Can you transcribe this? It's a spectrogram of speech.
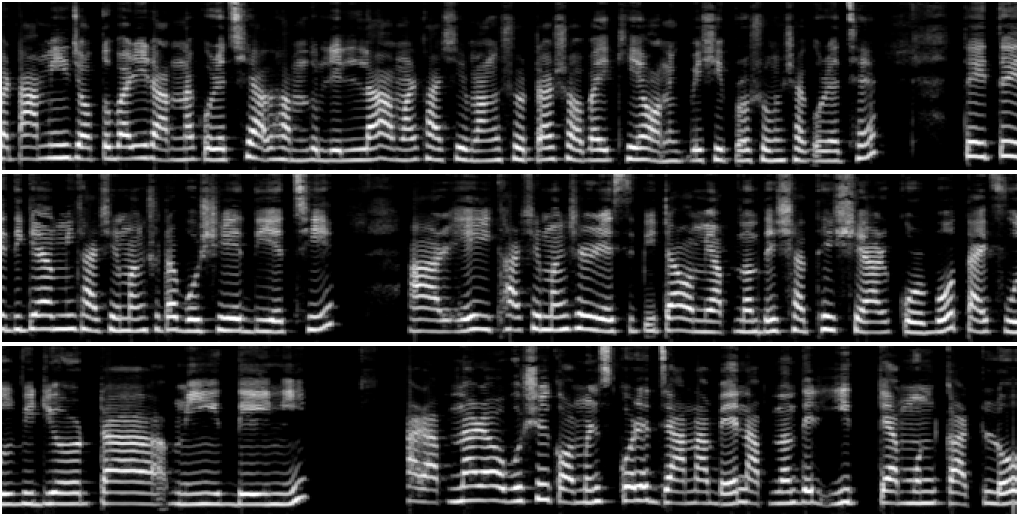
বাট আমি যতবারই রান্না করেছি, আলহামদুলিল্লাহ, আমার খাসির মাংসটা সবাই খেয়ে অনেক বেশি প্রশংসা করেছে। তো এই তো এদিকে আমি খাসির মাংসটা বসিয়ে দিয়েছি। আর এই খাসির মাংসের রেসিপিটাও আমি আপনাদের সাথে শেয়ার করব, তাই ফুল ভিডিওটা আমি দেইনি। আর আপনারা অবশ্যই কমেন্টস করে জানাবেন আপনাদের ঈদ কেমন কাটলো,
